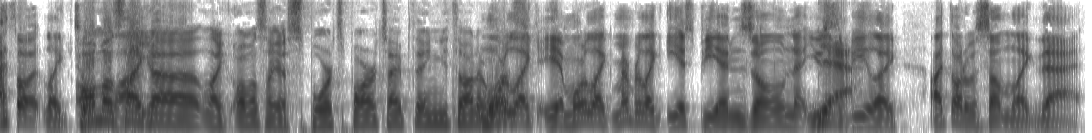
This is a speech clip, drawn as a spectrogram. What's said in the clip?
I thought like almost apply- like a like almost like a sports bar type thing. You thought it more was like yeah, more like remember like ESPN Zone that used Yeah. to be like I thought it was something like that.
